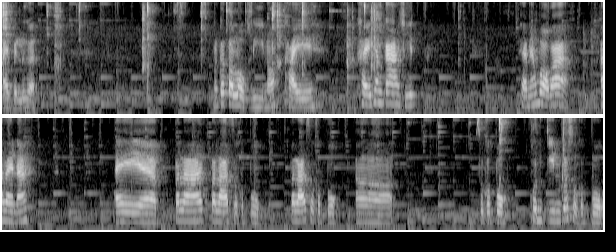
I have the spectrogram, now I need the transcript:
ไอเป็นเลือด มันก็ตลกดีเนาะใคร ใครช่างกล้าชิด แถมยังบอกว่าอะไรนะไอปลาปลาสกปรกปลาร้าสกปรกเอ่อสกปรกคนกินก็สกปรก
